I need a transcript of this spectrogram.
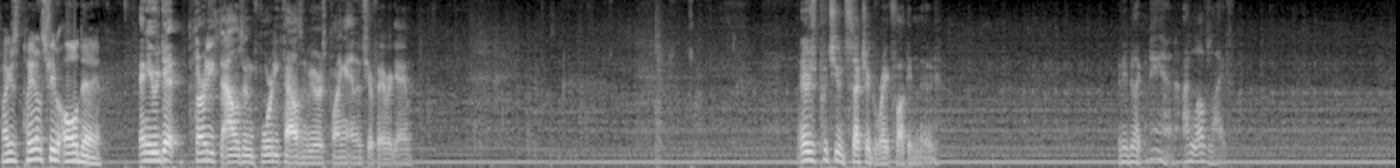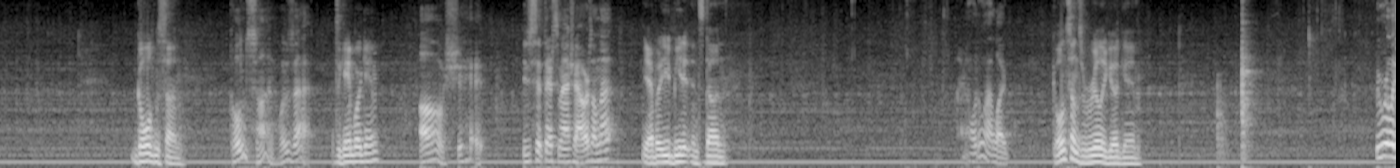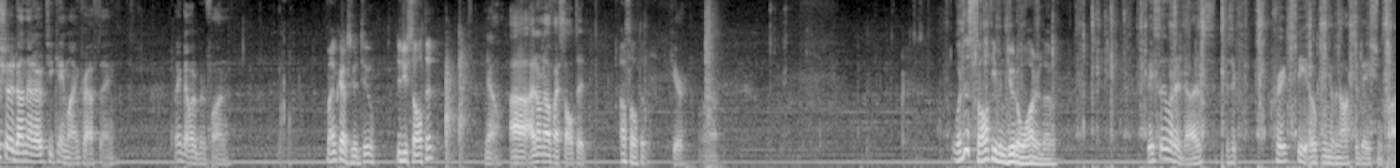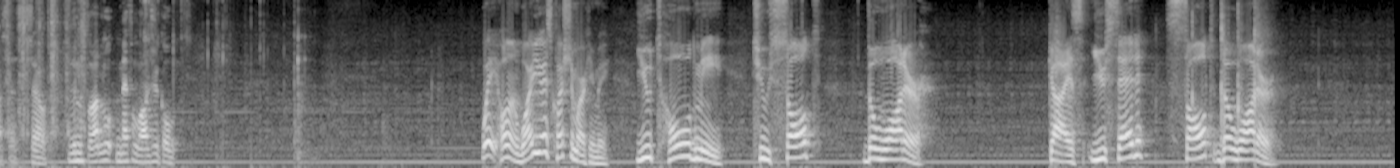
If I could just play it on stream all day. and you would get 30,000, 40,000 viewers playing it, and it's your favorite game. And it would just put you in such a great fucking mood. And you'd be like, man, I love life. Golden Sun. Golden Sun, what is that? It's a Game Boy game. Oh, shit. You just sit there and smash hours on that? Yeah, but you beat it and it's done. I don't know, what do I like? Golden Sun's a really good game. We really should have done that OTK Minecraft thing. I think that would have been fun. Minecraft's good too. Did you salt it? No, uh, I don't know if I salt it I'll salt it. here. or not. What does salt even do to water though? Basically, what it does is it creates the opening of an oxidation process. So, the method- methodological. Wait, hold on. Why are you guys question marking me? You told me to salt the water. Guys, you said salt the water.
